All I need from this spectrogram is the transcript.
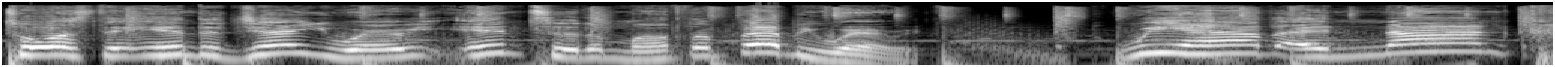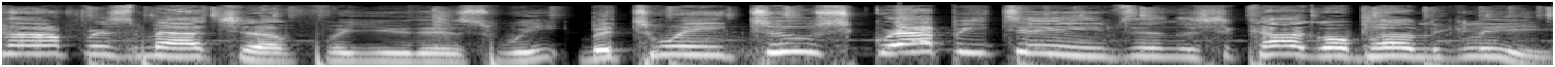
towards the end of January into the month of February. We have a non conference matchup for you this week between two scrappy teams in the Chicago Public League.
